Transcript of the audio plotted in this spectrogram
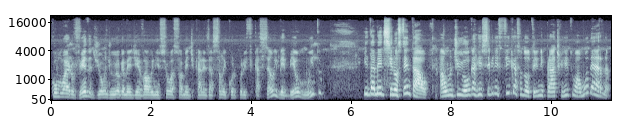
como o Ayurveda, de onde o yoga medieval iniciou a sua medicalização e corporificação e bebeu muito, e da medicina ocidental, aonde o yoga ressignifica sua doutrina e prática ritual moderna.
